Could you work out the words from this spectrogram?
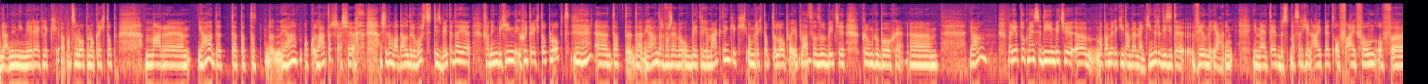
ja, nu niet meer eigenlijk, want ze lopen ook rechtop. Maar uh, ja, dat, dat, dat, dat, ja, ook later, als je, als je dan wat ouder wordt, het is beter dat je van in het begin goed rechtop loopt. Mm -hmm. uh, dat, dat, ja, daarvoor zijn we ook beter gemaakt, denk ik, om rechtop te lopen. In plaats van zo'n beetje kromgebogen. ja. Maar je hebt ook mensen die een beetje, wat dan merk ik dan bij mijn kinderen, die zitten veel meer... Ja, in, in mijn tijd was er geen iPad of iPhone. Of, uh,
